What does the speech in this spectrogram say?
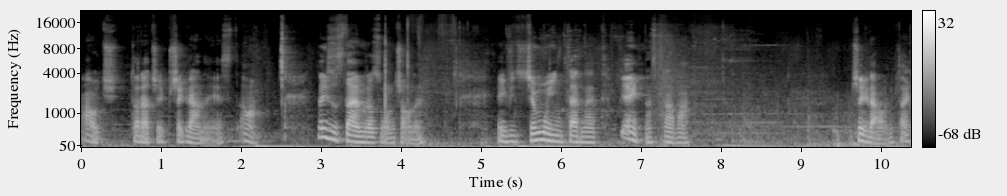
Auć, to raczej przegrany jest. O, no i zostałem rozłączony. Jak widzicie, mój internet, piękna sprawa. Przegrałem, tak?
